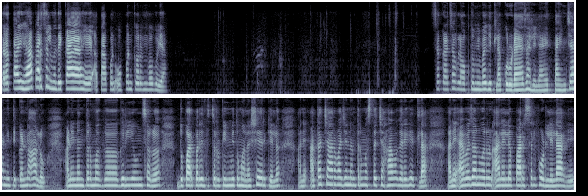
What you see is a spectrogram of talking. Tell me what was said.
तर आता ह्या पार्सलमध्ये काय आहे आता आपण ओपन करून बघूया. सकाळचा व्लॉग तुम्ही बघितला कुरडाया झालेल्या आहेत ताईंच्या आणि तिकडनं आलो. आणि नंतर मग घरी येऊन सगळं दुपारपर्यंतचं रुटीन मी तुम्हाला शेअर केलं. आणि आता चार वाजेनंतर मस्त चहा वगैरे घेतला. आणि ॲमेझॉनवरून आलेलं पार्सल फोडलेलं आहे.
